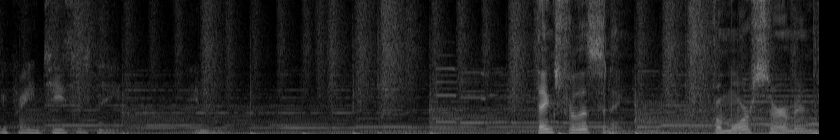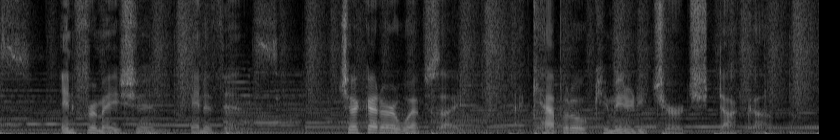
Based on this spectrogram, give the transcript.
We pray in Jesus' name. Amen. Thanks for listening. For more sermons, information, and events, check out our website at capitalcommunitychurch.com.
